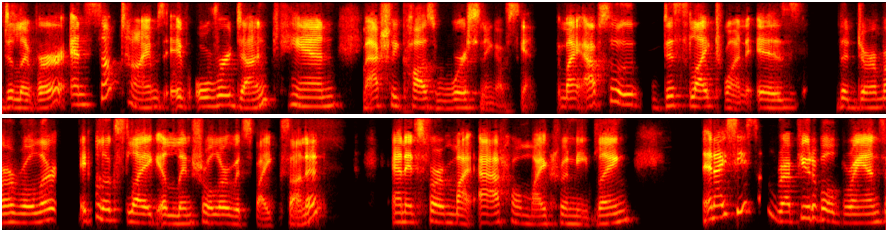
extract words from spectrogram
deliver. And sometimes, if overdone, can actually cause worsening of skin. My absolute disliked one is the derma roller. It looks like a lint roller with spikes on it. And it's for my at home micro needling. And I see some reputable brands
